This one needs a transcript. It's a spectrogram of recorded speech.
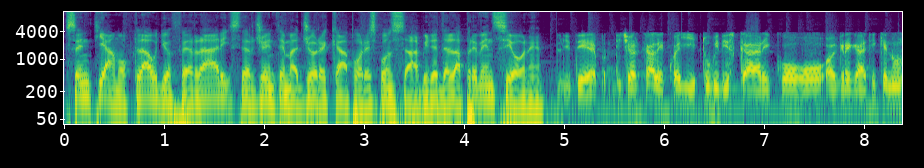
Sentiamo Claudio Ferrari, sergente maggiore capo responsabile della prevenzione. L'idea è di cercare quegli tubi di scarico o aggregati che non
